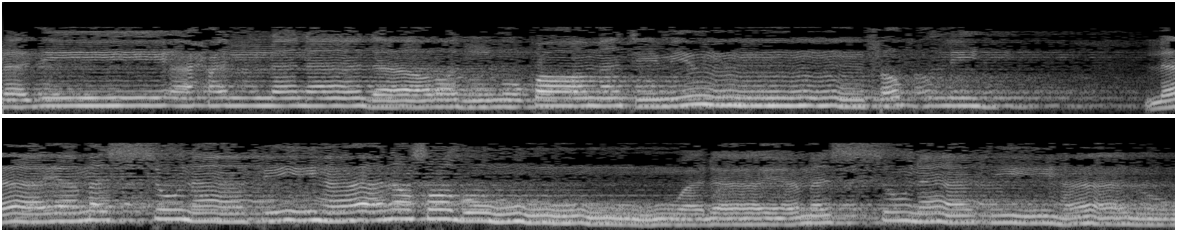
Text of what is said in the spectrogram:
الذي أحلنا دار المقامة من فضله. لا يمسنا فيها نصب ولا يمسنا فيها لغ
